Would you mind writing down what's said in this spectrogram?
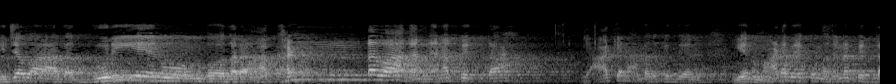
ನಿಜವಾದ ಗುರಿ ಏನು ಎಂಬುದರ ಅಖಂಡವಾದ ನೆನಪಿತ್ತ. ಯಾಕೆ ನಾನು ಬದುಕಿದ್ದೇನೆ? ಏನು ಮಾಡಬೇಕು ಎಂಬ ನೆನಪಿತ್ತ?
